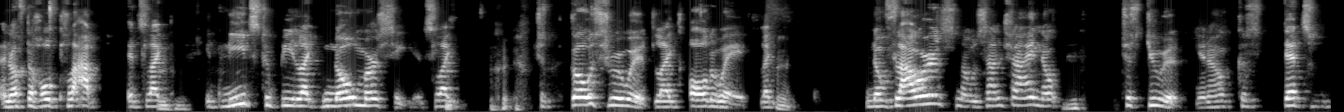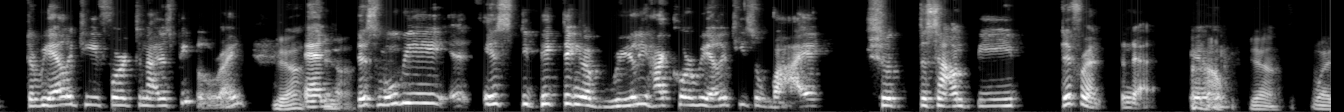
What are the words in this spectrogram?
and of the whole plot it's like Mhm. it needs to be like no mercy it's like just go through it like all the way like Yeah. No flowers no sunshine no Mhm. just do it you know because that's the reality for tinnitus people right Yeah. and yeah. this movie is depicting a really hardcore reality so why should the sound be different than that you know Uh-huh. Yeah. Why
